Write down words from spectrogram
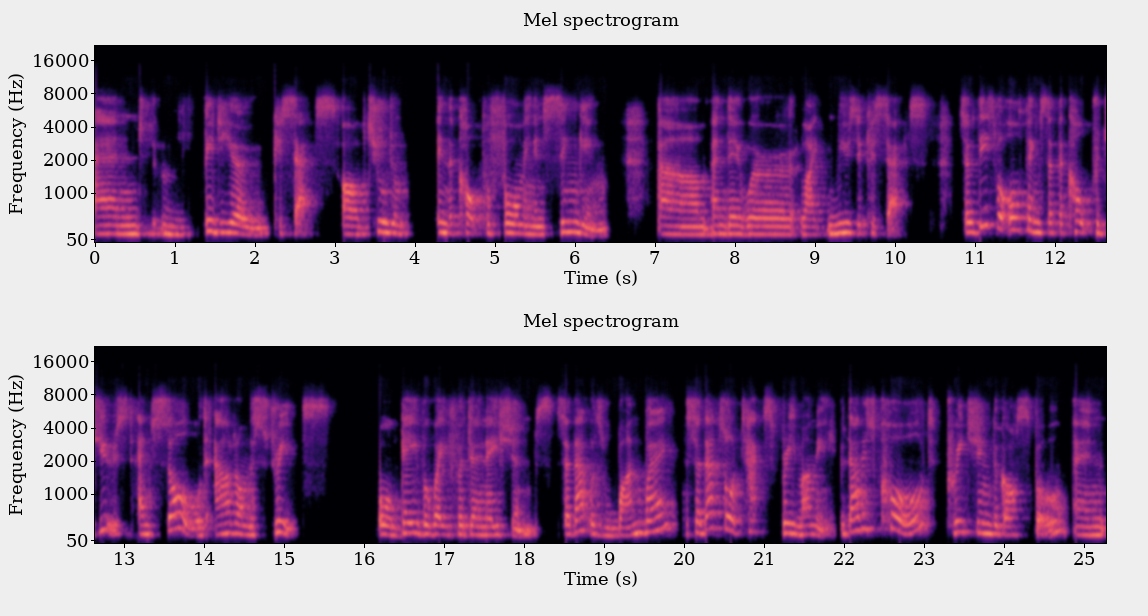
and video cassettes of children in the cult performing and singing um, and there were like music cassettes. So these were all things that the cult produced and sold out on the streets or gave away for donations. So that was one way. So that's all tax free money. That is called preaching the gospel and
